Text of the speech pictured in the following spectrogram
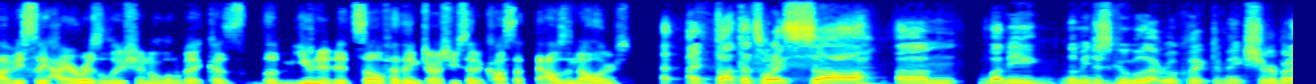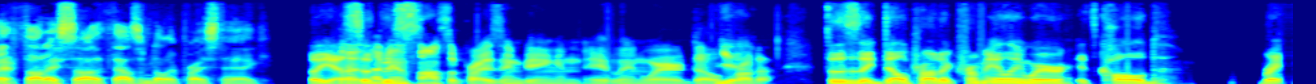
obviously higher resolution a little bit because the unit itself. I think Josh, you said it costs a thousand dollars. I, I thought that's what I saw. Um, let me let me just Google that real quick to make sure. But I thought I saw a thousand dollar price tag. But yeah, But, so I mean, this, it's not surprising being an Alienware Dell Yeah. product. so this is a Dell product from Alienware. It's called right.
